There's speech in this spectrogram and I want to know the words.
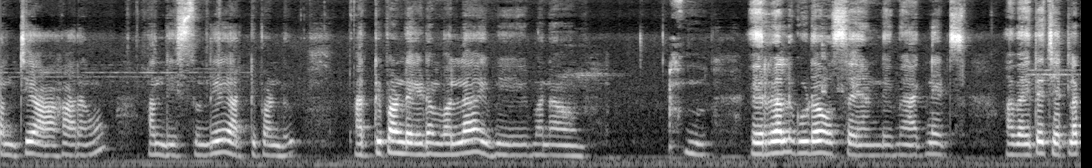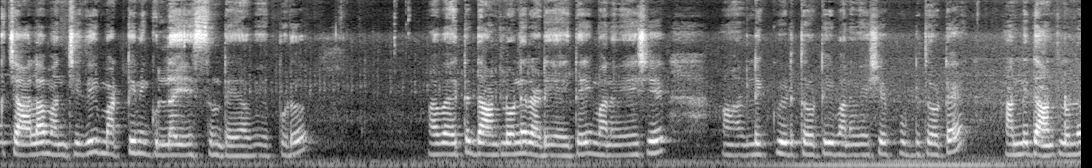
మంచి ఆహారం అందిస్తుంది అరటిపండు. అరటిపండు వేయడం వల్ల ఇవి మన ఎర్రలు కూడా వస్తాయండి మ్యాగ్నెట్స్. అవి అయితే చెట్లకు చాలా మంచిది. మట్టిని గుల్ల చేస్తుంటాయి అవి ఎప్పుడు. అవి అయితే దాంట్లోనే రెడీ అవుతాయి. మనం వేసే లిక్విడ్ తోటి మనం వేసే ఫుడ్ తోటే అన్ని దాంట్లోనే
